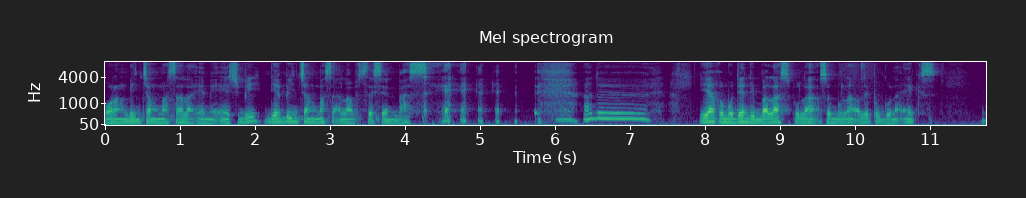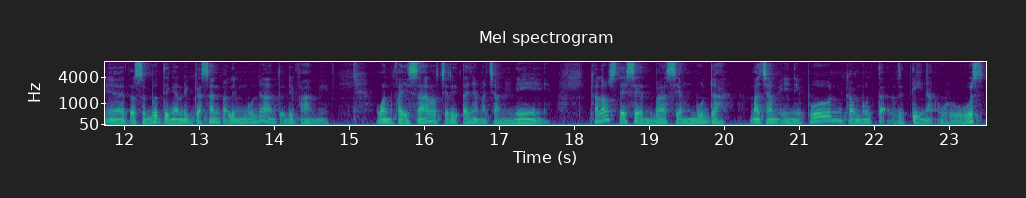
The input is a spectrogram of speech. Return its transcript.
orang bincang masalah MAHB, dia bincang masalah stesen bas. Aduh. Ya, kemudian dibalas pula semula oleh pengguna X. Ya, tersebut dengan ringkasan paling mudah untuk difahami. Wan Faisal ceritanya macam ini. Kalau stesen bas yang mudah macam ini pun kamu tak reti nak urus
